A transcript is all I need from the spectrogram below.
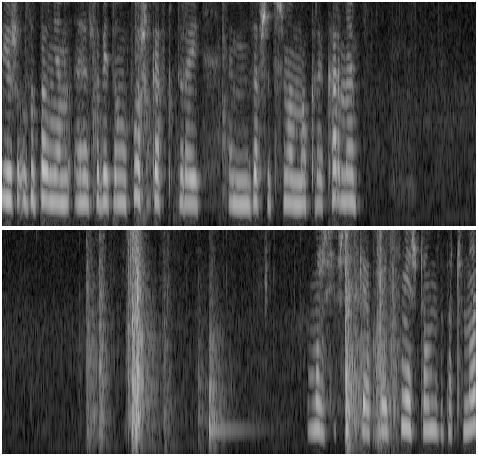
już- uzupełniam e, sobie tą puszkę, w której zawsze trzymam mokre karmy. Może się wszystkie akurat zmieszczą, zobaczymy.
